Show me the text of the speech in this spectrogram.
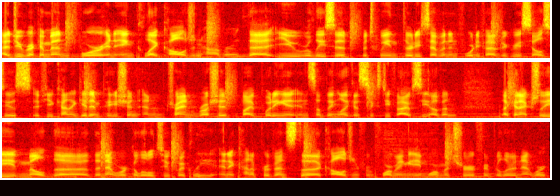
I do recommend for an ink like collagen, however, that you release it between 37 and 45 degrees Celsius. If you kind of get impatient and try and rush it by putting it in something like a 65C oven, that can actually melt the, the network a little too quickly and it kind of prevents the collagen from forming a more mature fibrillar network.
